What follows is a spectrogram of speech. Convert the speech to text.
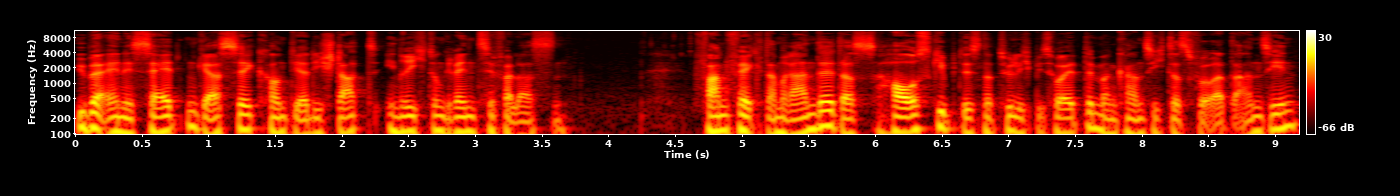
Über eine Seitengasse konnte er die Stadt in Richtung Grenze verlassen. Fun Fact am Rande: Das Haus gibt es natürlich bis heute, man kann sich das vor Ort ansehen.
